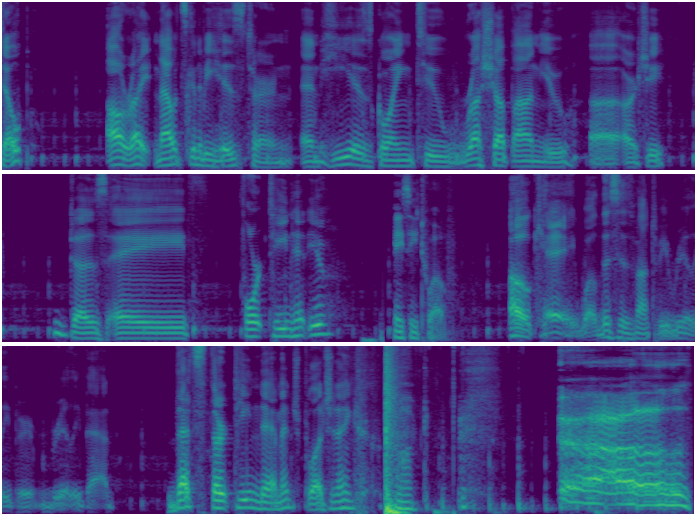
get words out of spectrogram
Dope. All right, now it's going to be his turn, and he is going to rush up on you, uh, Archie. Does a 14 hit you? AC 12. Okay, well, this is about to be really, really bad. That's 13 damage, bludgeoning.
